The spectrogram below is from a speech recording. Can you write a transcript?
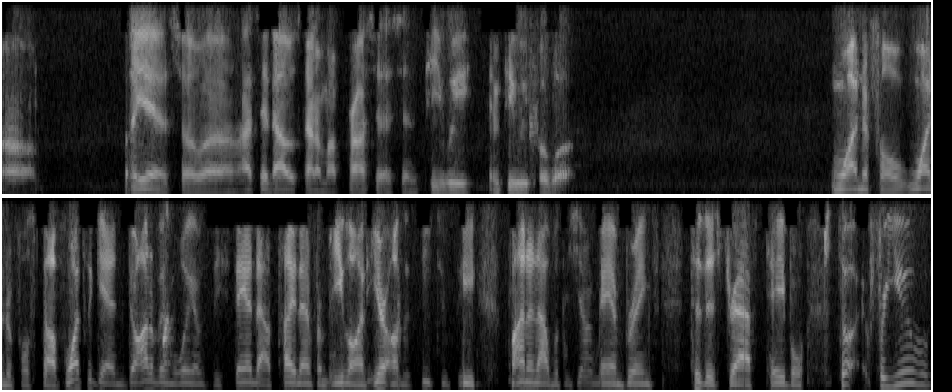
Um, but yeah, so uh, I'd say that was kind of my process in Pee Wee in Pee Wee football. Wonderful, wonderful stuff. Once again, Donovan Williams, the standout tight end from Elon, here on the C2P, finding out what this young man brings to this draft table. So for you,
